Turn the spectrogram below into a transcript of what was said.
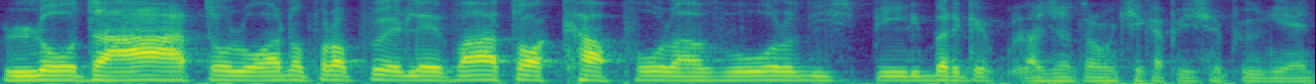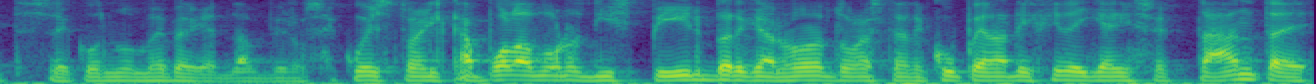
lodato, lo hanno proprio elevato a capolavoro di Spielberg, la gente non ci capisce più niente secondo me perché davvero se questo è il capolavoro di Spielberg allora dovreste recuperare i film degli anni 70 e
